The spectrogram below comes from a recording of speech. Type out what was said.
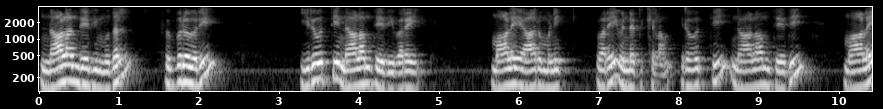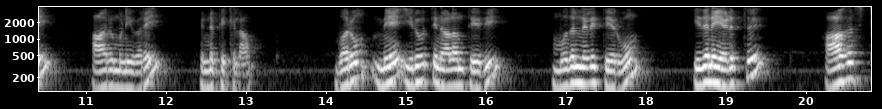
நாலாம் தேதி முதல் பிப்ரவரி இருபத்தி நாலாம் தேதி வரை மாலை ஆறு மணி வரை விண்ணப்பிக்கலாம். இருபத்தி நாலாம் தேதி மாலை ஆறு மணி வரை விண்ணப்பிக்கலாம். வரும் மே இருபத்தி நாலாம் தேதி முதல்நிலை தேர்வும். இதனை அடுத்து ஆகஸ்ட்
